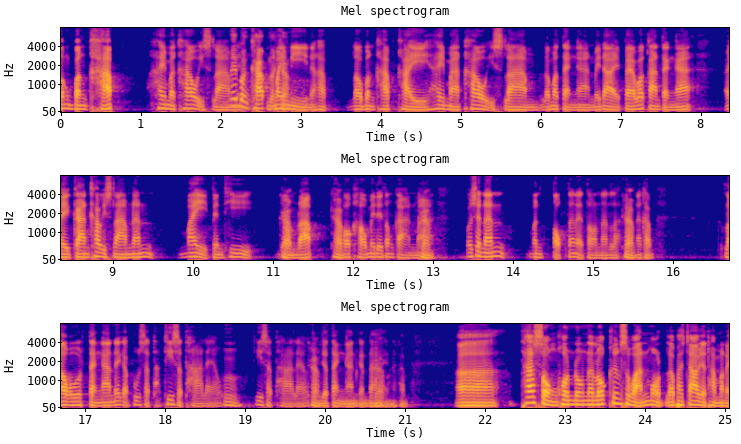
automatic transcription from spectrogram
ต้องบังคับ ให้มาเข้าอิสลามไม่เนี่ยบังคับนะครับไม่มีนะครับ เราบังคับใครให้มาเข้าอิสลามแล้วมาแต่งงานไม่ได้ แปลว่าการแต่งงานไอการเข้าอิสลามนั้นไม่เป็นที่ยอมรับครับเพราะเขาไม่ได้ต้องการมาครับเพราะฉะนั้นมันตกตั้งแต่ตอนนั้นละครับนะครับ เราแต่งงานได้กับผู้ศรัทธาที่ศรัทธาแล้วอืมที่ศรัทธาแล้วครับถึงจะแต่งงานกันได้ครับนะครับอ่าถ้าส่งคนลงนรกขึ้นสวรรค์หมด แล้วพระเจ้าจะทำอะไร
